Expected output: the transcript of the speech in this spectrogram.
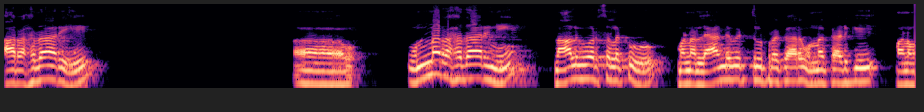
ఆ రహదారి ఉన్న రహదారిని నాలుగు వరుసలకు మన ల్యాండ్ విడుతుల ప్రకారం ఉన్న కాడికి మనం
